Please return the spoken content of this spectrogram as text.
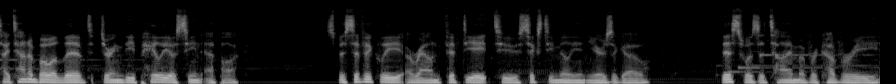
Titanoboa lived during the Paleocene epoch, specifically around 58 to 60 million years ago. This was a time of recovery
